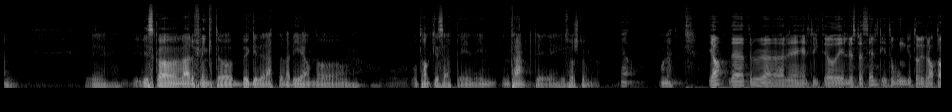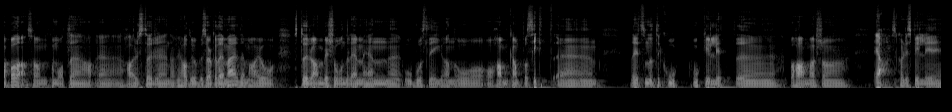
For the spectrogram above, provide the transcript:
vi, vi, skal være flinke til å bygge de rette verdiene og, og tankesettet in, in, internt i, i, første omgang. Ja, Ole? Ja, det tror jeg er helt riktig. Og det gjelder spesielt de to unggutta vi prata på, da, som på en måte eh, har større da Vi hadde jo besøk av dem her. De har jo større ambisjoner dem enn eh, Obos-ligaen og, og HamKam på sikt. Eh, det er litt som dette koker litt eh, på Hamar, så ja, skal de spille i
